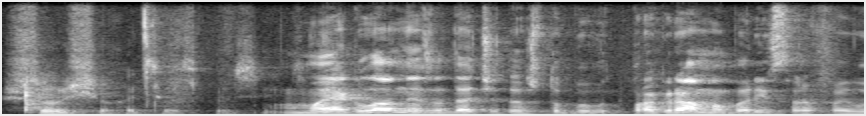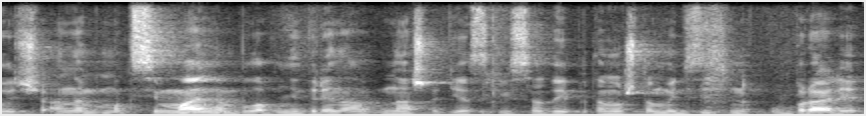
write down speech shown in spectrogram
Что еще хотел спросить? Моя главная задача, это чтобы вот программа Бориса Рафаиловича, она максимально была внедрена в наши детские сады, потому что мы действительно убрали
